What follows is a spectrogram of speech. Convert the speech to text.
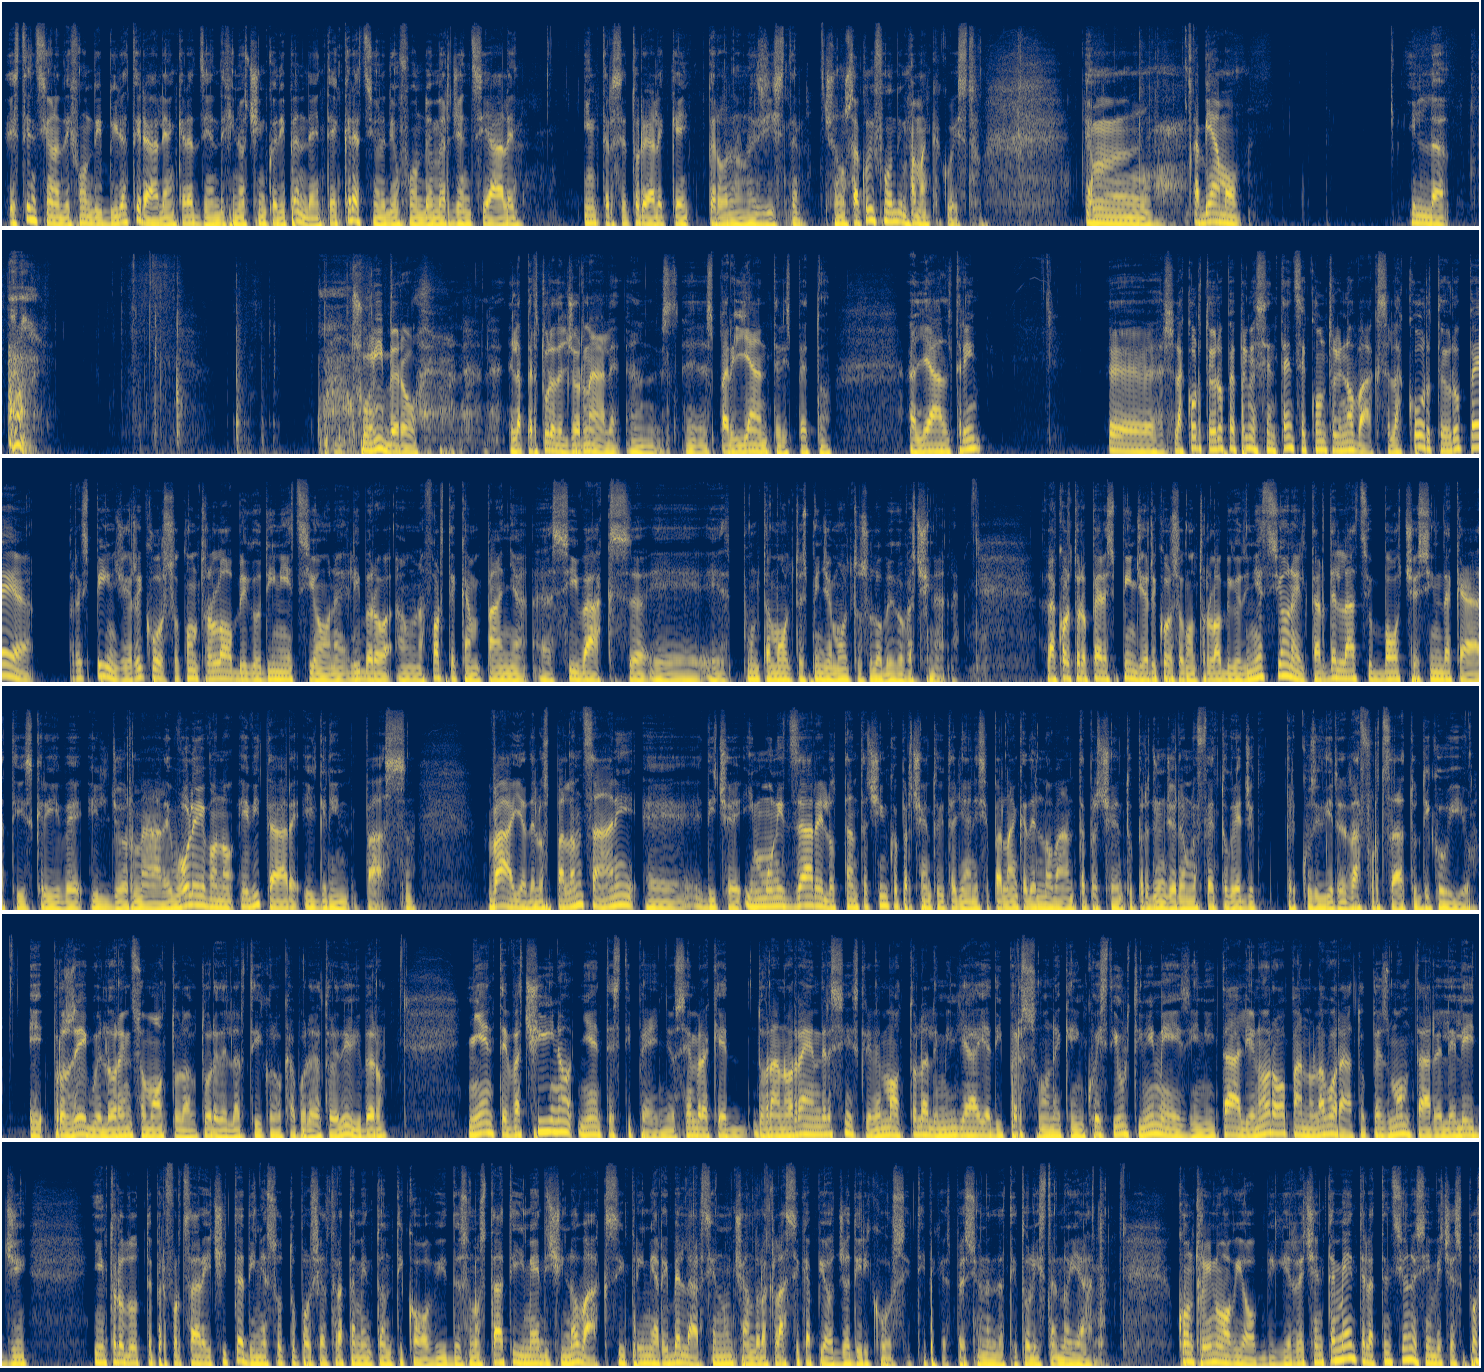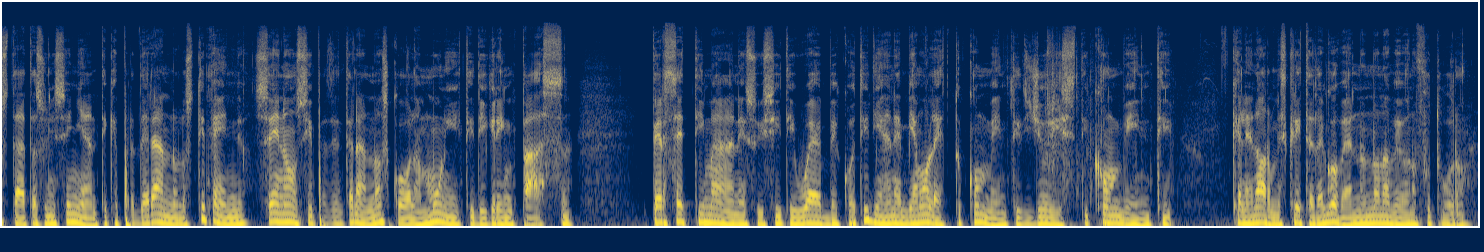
estensione dei fondi bilaterali anche alle aziende fino a 5 dipendenti e creazione di un fondo emergenziale intersettoriale che per ora non esiste. Ci sono un sacco di fondi, ma manca questo. Ehm, abbiamo il su Libero l'apertura del giornale eh, sparigliante rispetto agli altri. Eh, la Corte europea, prime sentenze contro i Novax. La Corte europea respinge il ricorso contro l'obbligo di iniezione. Libero ha una forte campagna eh, Sivax e, e punta molto e spinge molto sull'obbligo vaccinale. La Corte europea respinge il ricorso contro l'obbligo di iniezione, il Tar del Lazio bocce sindacati, scrive il giornale. Volevano evitare il Green Pass. Vaia dello Spallanzani eh, dice immunizzare l'85% degli italiani, si parla anche del 90% per raggiungere un effetto gregge per così dire rafforzato, dico io. E prosegue Lorenzo Motto, l'autore dell'articolo, caporedattore di Libero, niente vaccino, niente stipendio, sembra che dovranno rendersi, scrive Mottola, le migliaia di persone che in questi ultimi mesi in Italia e in Europa hanno lavorato per smontare le leggi introdotte per forzare i cittadini a sottoporsi al trattamento anti-Covid. Sono stati i medici Novax i primi a ribellarsi annunciando la classica pioggia di ricorsi, tipica espressione da titolista annoiato contro i nuovi obblighi. Recentemente l'attenzione si è invece spostata su insegnanti che perderanno lo stipendio se non si presenteranno a scuola muniti di Green Pass. Per settimane sui siti web e quotidiani abbiamo letto commenti di giuristi convinti che le norme scritte dal governo non avevano futuro.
